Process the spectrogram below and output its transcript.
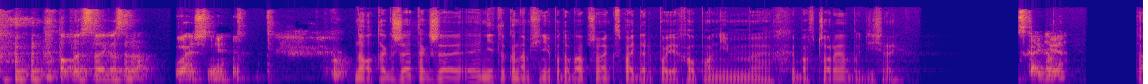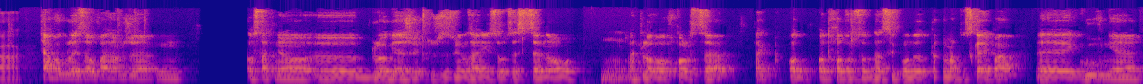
Poproś swojego syna. Właśnie. No, także, także yy, nie tylko nam się nie podoba. Przemek Spider pojechał po nim yy, chyba wczoraj albo dzisiaj. W Skype'ie? Tak. Ja w ogóle zauważam, że mm, ostatnio y, blogerzy, którzy związani są ze sceną mm, Apple'ową w Polsce, tak od, odchodząc od na sekundę od tematu Skype'a, głównie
